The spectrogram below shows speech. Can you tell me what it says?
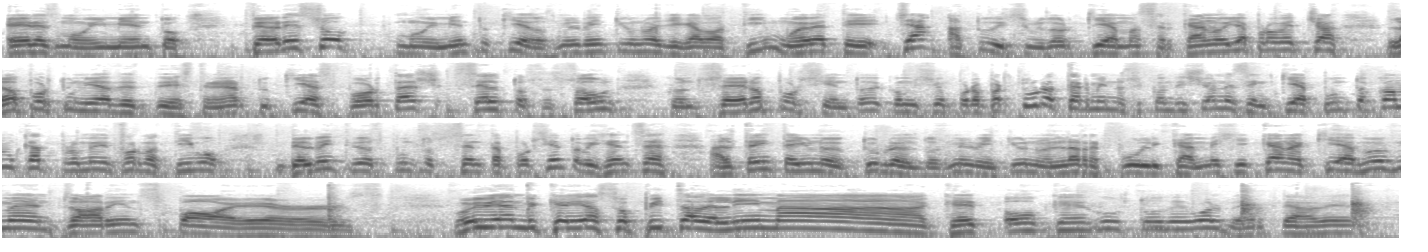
eres movimiento. Por eso, Movimiento Kia 2021 ha llegado a ti. Muévete ya a tu distribuidor Kia más cercano y aprovecha la oportunidad de, estrenar tu Kia Sportage, Celtos o Soul con 0% de comisión por apertura. Términos y condiciones en kia.com. CAT promedio informativo del 22.60%. Vigencia al 31 de octubre del 2021 en la República Mexicana. Kia Movement that inspires. Muy bien, mi querida Sopita de Lima. Qué, oh, qué gusto de volverte a ver.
